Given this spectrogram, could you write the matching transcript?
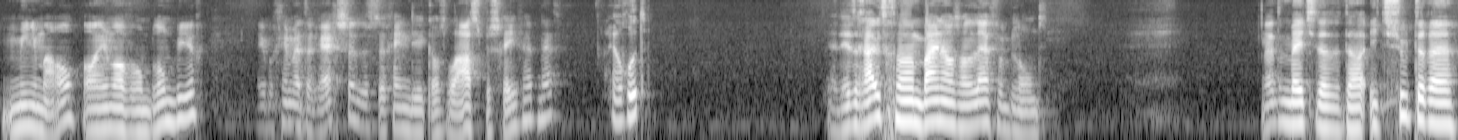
minimaal. Al helemaal voor een blond bier. Ik begin met de rechtse, dus degene die ik als laatst beschreven heb net. Heel goed. Ja, dit ruikt gewoon bijna als een leffe blond. Net een beetje dat, dat iets zoetere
